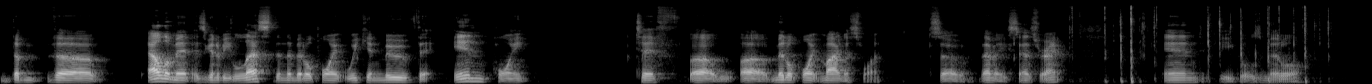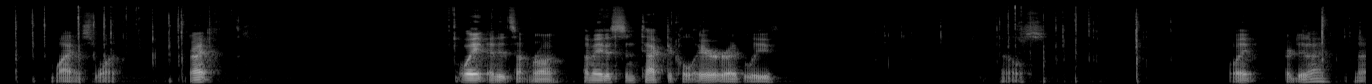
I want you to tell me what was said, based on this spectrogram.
the the element is going to be less than the middle point. We can move the end point to uh, uh, middle point minus one. So that makes sense, right? End equals middle minus one, right? Wait, I did something wrong. I made a syntactical error, I believe. Else. Wait, or did I? No.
